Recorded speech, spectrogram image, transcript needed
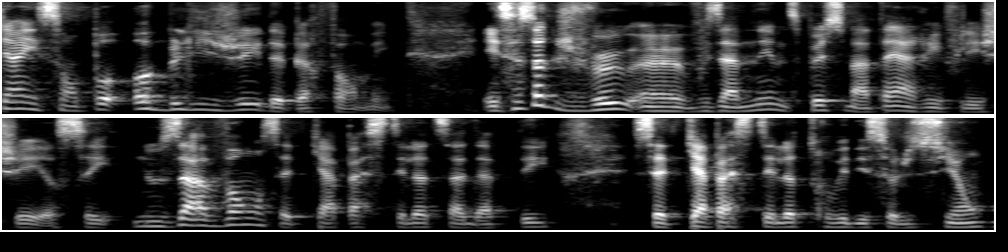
quand ils ne sont pas obligés de performer. Et c'est ça que je veux euh, vous amener un petit peu ce matin à réfléchir. C'est nous avons cette capacité-là de s'adapter, cette capacité-là de trouver des solutions.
